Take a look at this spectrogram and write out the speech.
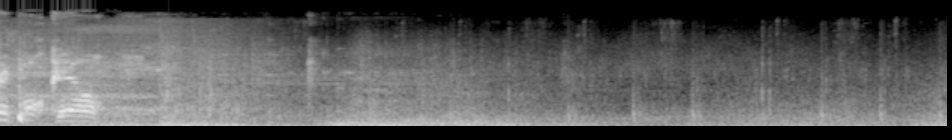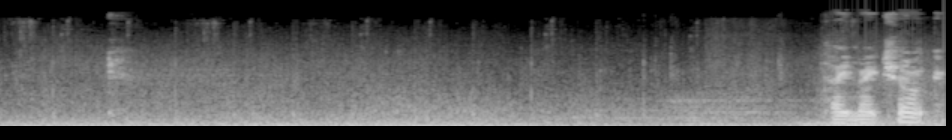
Triple kill! Titanite chunk.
